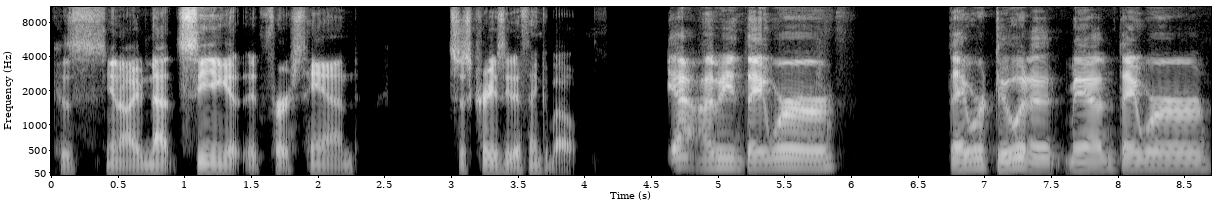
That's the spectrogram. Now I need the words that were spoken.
because you know I'm not seeing it at firsthand. It's just crazy to think about. Yeah, I mean they were they were doing it, man. They were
